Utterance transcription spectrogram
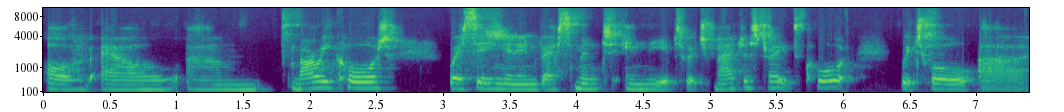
of our um, Murri Court. We're seeing an investment in the Ipswich Magistrates Court, which will uh,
